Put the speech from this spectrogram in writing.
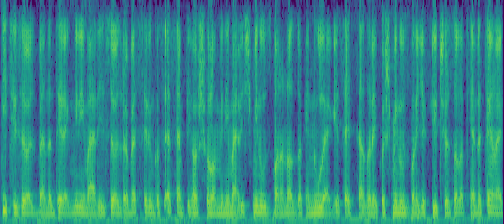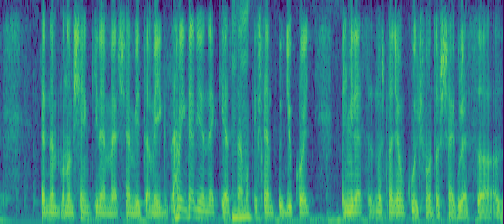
pici zöldben, de tényleg minimális zöldről beszélünk, az S&P hasonlóan minimális mínuszban, a Nasdaq egy 0,1%-os mínuszban, így a futures alapján, de tényleg nem mondom, senki nem mer semmit, amíg, amíg nem jönnek ki a mhm. számok, uh-huh. és nem tudjuk, hogy, hogy mi lesz. Ez most nagyon kulcsfontosságú lesz az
